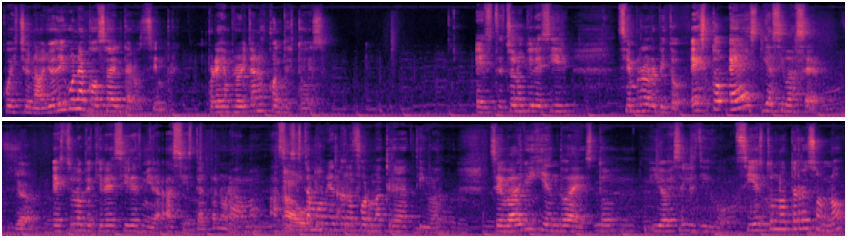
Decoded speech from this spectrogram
cuestionado. Yo digo una cosa del tarot siempre. Por ejemplo, ahorita nos contestó eso. Este, esto no quiere decir, siempre lo repito, esto es y así va a ser. Esto lo que quiere decir es, mira, así está el panorama, así se está moviendo la forma creativa, se va dirigiendo a esto y yo a veces les digo, si esto no te resonó,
